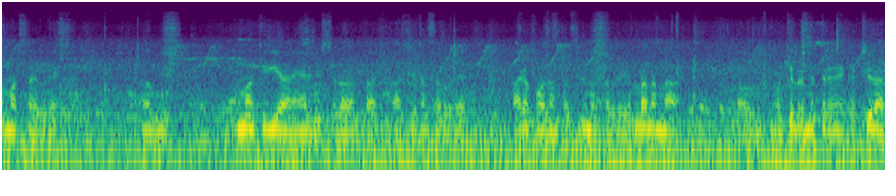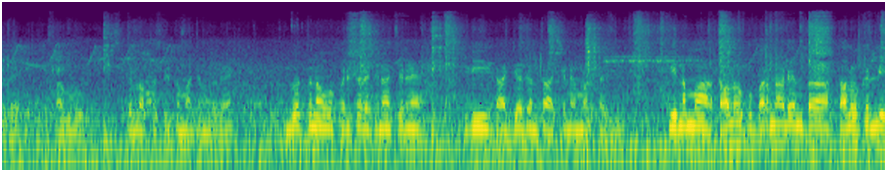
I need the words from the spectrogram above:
ಅಮರ್ ಸಾಹೇಬರೇ ಹಾಗೂ ನಮ್ಮ ಕಿರಿಯ ನ್ಯಾಯಾಧೀಶರಾದಂಥ ಚೇತನ್ ಸರ್ ಅವರೇ ಆರ್ ಎಫ್ ಆದಂಥ ಶ್ರೀನಿವಾಸ್ ಅವರೇ, ಎಲ್ಲ ನನ್ನ ವಕೀಲರ ಮಿತ್ರರೇ, ಕಕ್ಷಿದಾರರೇ ಹಾಗೂ ಎಲ್ಲ ಪತ್ರಿಕಾ ಮಾಧ್ಯಮದವರೇ, ಇವತ್ತು ನಾವು ಪರಿಸರ ದಿನಾಚರಣೆ ಇಡೀ ರಾಜ್ಯಾದ್ಯಂತ ಆಚರಣೆ ಮಾಡ್ತಾ ಇದ್ವಿ ಈ ನಮ್ಮ ತಾಲೂಕು ಬರನಾಡೆ ಅಂತ ತಾಲೂಕಲ್ಲಿ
